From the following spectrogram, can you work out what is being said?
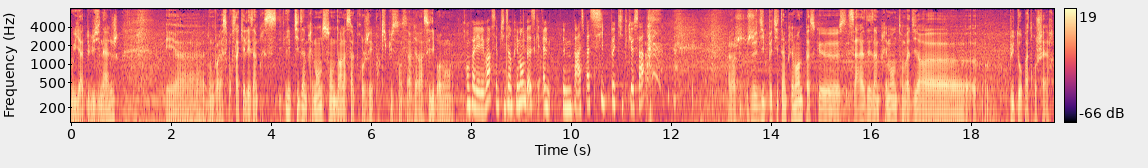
où il y a de l'usinage. Et donc voilà, c'est pour ça que les, les, petites imprimantes sont dans la salle projet pour qu'ils puissent s'en servir assez librement. On peut aller les voir, ces petites imprimantes, parce qu'elles ne me paraissent pas si petites que ça. Alors je, dis petite imprimante parce que ça reste des imprimantes, on va dire, euh, plutôt pas trop chères.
